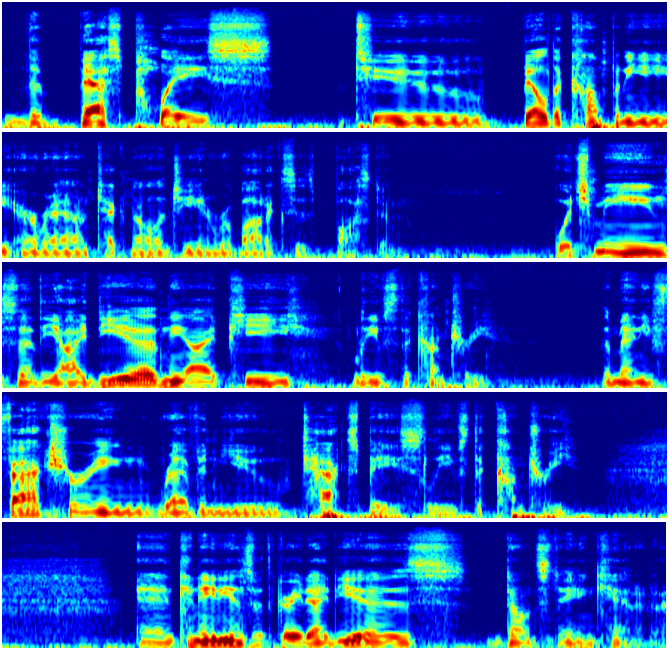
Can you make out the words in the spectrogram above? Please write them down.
The best place to build a company around technology and robotics is Boston, which means that the idea and the IP leaves the country, the manufacturing revenue tax base leaves the country, and Canadians with great ideas don't stay in Canada.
